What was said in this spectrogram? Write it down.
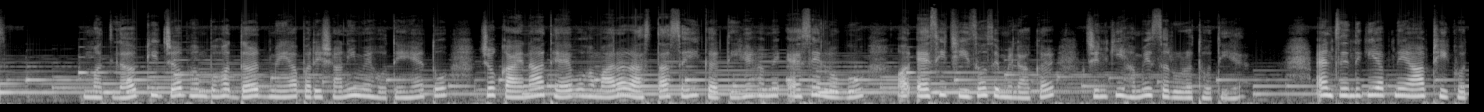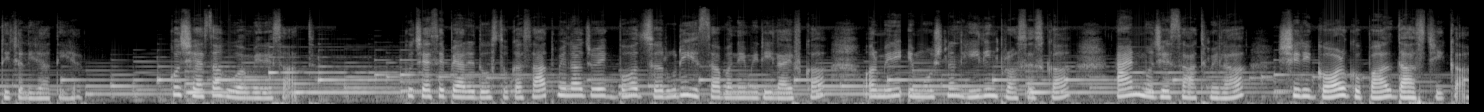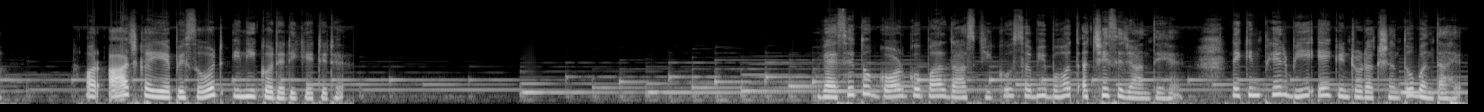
मतलब कि जब हम बहुत दर्द में या परेशानी में होते हैं तो जो कायनात है वो हमारा रास्ता सही करती है हमें ऐसे लोगों और ऐसी चीज़ों से मिलाकर जिनकी हमें ज़रूरत होती है। एंड ज़िंदगी अपने आप ठीक होती चली जाती है। कुछ ऐसा हुआ मेरे साथ। कुछ ऐसे प्यारे दोस्तों का साथ मिला जो एक बहुत ज़रूरी हिस्सा बने मेरी लाइफ का और मेरी इमोशनल हीलिंग प्रोसेस का। एंड मुझे साथ मिला श्री गौर गोपाल दास जी का। और आज का ये एपिसोड इन्हीं को डेडिकेटेड है। वैसे तो गौड़ गोपाल दास जी को सभी बहुत अच्छे से जानते हैं, लेकिन फिर भी एक इंट्रोडक्शन तो बनता है।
